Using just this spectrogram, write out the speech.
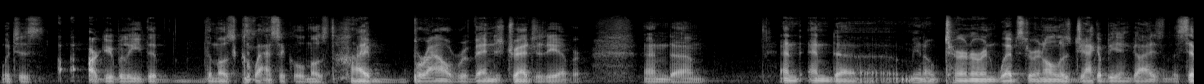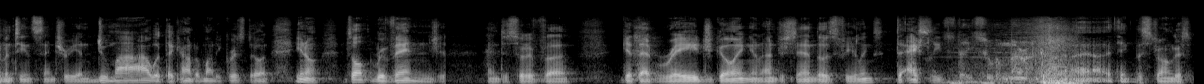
which is arguably the the most classical, most highbrow revenge tragedy ever, and um, and and uh, you know Tourneur and Webster and all those Jacobean guys in the 17th century, and Dumas with the Count of Monte Cristo, and you know it's all revenge, and to sort of uh, get that rage going and understand those feelings, to actually States of America. I, I think the strongest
